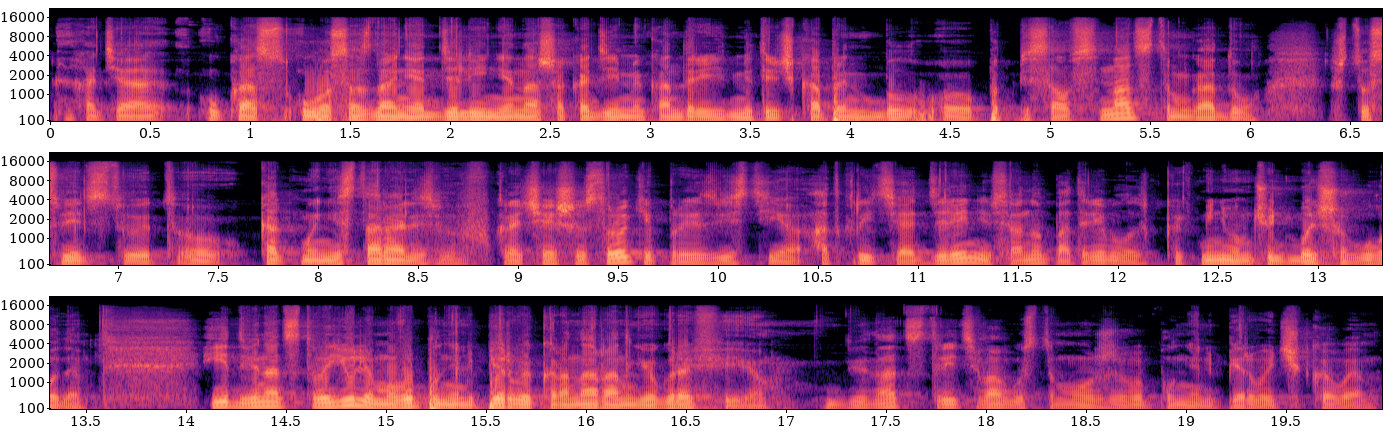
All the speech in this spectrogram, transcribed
хотя указ о создании отделения наш академик Андрей Дмитриевич Каприн был, э, подписал в 2017 году, что свидетельствует, э, как мы не старались в кратчайшие сроки произвести открытие отделения, все равно потребовалось как минимум чуть больше года. И 12 июля мы выполнили первый коронар ангиографию. 12, 3 августа мы уже выполнили первые ЧКВ.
